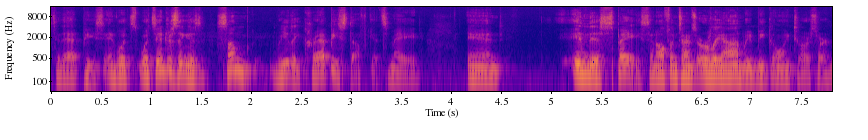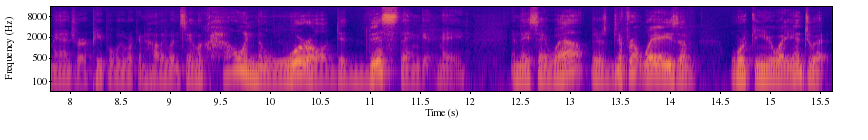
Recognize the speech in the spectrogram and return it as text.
to that piece. And what's what's interesting is some really crappy stuff gets made and in this space. And oftentimes early on we'd be going to our sort of manager our people we work in hollywood and say look how in the world did this thing get made? And they say well there's different ways of working your way into it.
